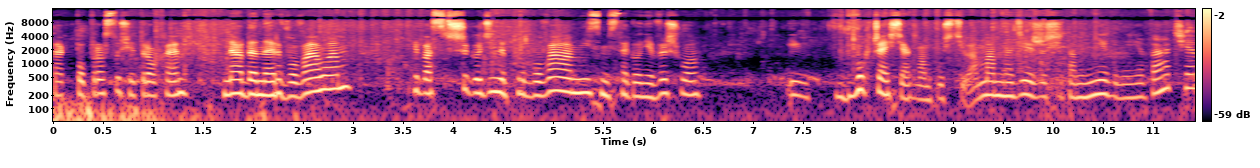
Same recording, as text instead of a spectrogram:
tak po prostu się trochę nadenerwowałam. Chyba z 3 godziny próbowałam, nic mi z tego nie wyszło. I w dwóch częściach Wam puściłam. Mam nadzieję, że się tam nie gniewacie.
